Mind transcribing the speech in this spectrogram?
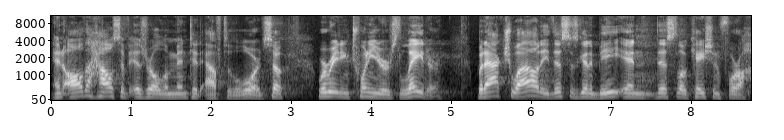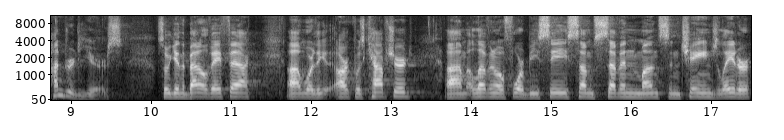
and all the house of Israel lamented after the Lord. So we're reading 20 years later. But actuality, this is going to be in this location for 100 years. So again, the Battle of Aphek, um, where the ark was captured, um, 1104 BC, some seven months and change later,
